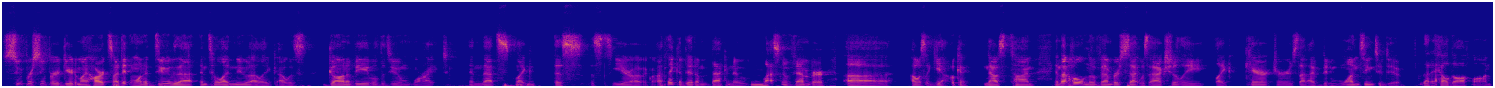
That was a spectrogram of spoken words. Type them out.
super super dear to my heart. So I didn't want to do that until I knew I like I was gonna be able to do him right and that's like mm-hmm. this this year. I, I think I did them back in no, Mhm. last November. Uh, I was like, yeah, okay, now it's time. And that whole November set was actually like characters that I've been wanting to do that I held off on.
